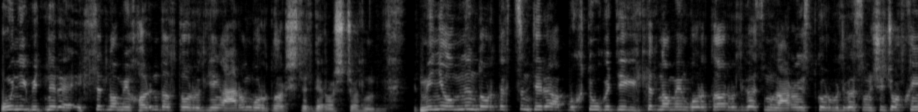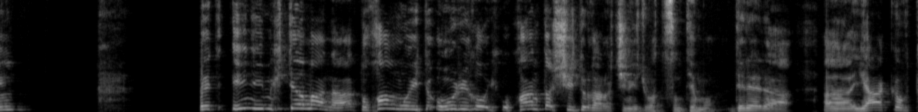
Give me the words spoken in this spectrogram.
Үүнийг бид нэр Эхлэл номын 27 дугаар бүлгийн 13 дугаар эшлэл дээр уншиж болно. Миний өмнө нь дурдгдсан тэр бүх түүхүүдийг Эхлэл номын 3 дугаар бүлгээс мөн 19 дугаар бүлгээс уншиж болох юм. Тэгэд энэ эмэгтэй маань тухайн үед өөрийгөө их ухаантай шийдвэр гаргаж ийн гэж бодсон тийм үү. Тэрээр Яаковд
